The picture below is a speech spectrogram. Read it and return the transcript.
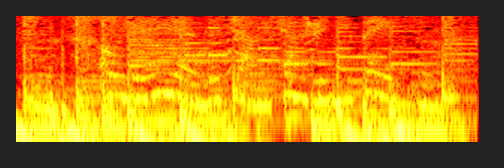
紫，哦，远远的想象是一辈子。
